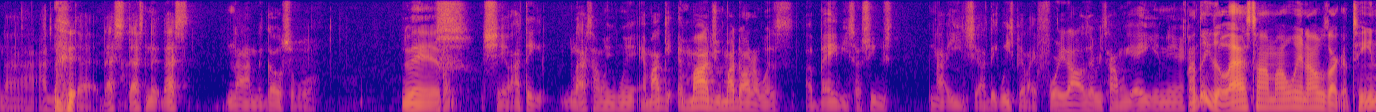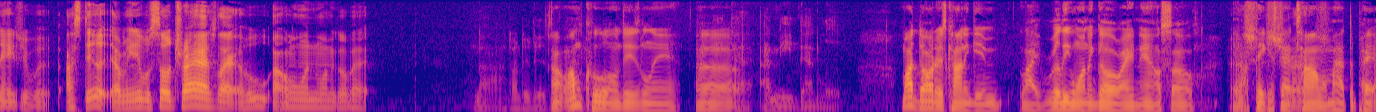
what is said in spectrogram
Nah, I need that. That's that's that's non negotiable. Yes. Shit, I think last time we went, and my and mind you, my daughter was a baby, so she was not eating shit. I think we spent like forty dollars every time we ate in there. I think the last time I went, I was like a teenager, but I still, I mean, it was so trash. Like, who? I don't want to go back. Nah, don't do this. I'm I'm cool on Disneyland. I need Uh, that. I need that look. My daughter's kind of getting like really want to go right now, so yeah, I think it's shit's that time. I'm gonna have to pay.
